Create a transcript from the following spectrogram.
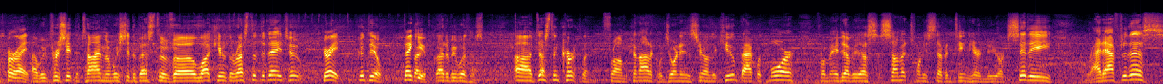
All right. Uh, we appreciate the time and wish you the best of uh, luck here the rest of the day too. Great. Good deal. Thank glad, you. Glad to be with us. Uh, Dustin Kirkland from Canonical joining us here on theCUBE, back with more from AWS Summit 2017 here in New York City, right after this.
